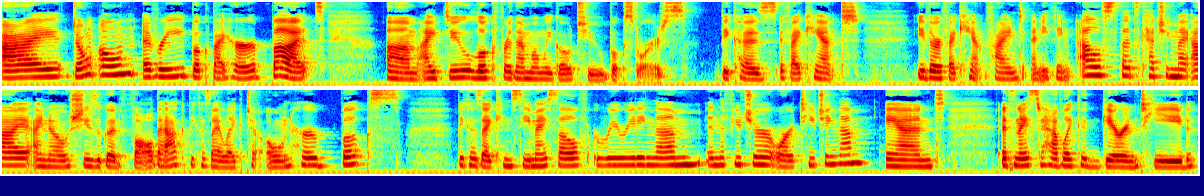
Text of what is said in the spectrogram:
I don't own every book by her, but um, I do look for them when we go to bookstores because if I can't either if I can't find anything else that's catching my eye, I know she's a good fallback because I like to own her books because I can see myself rereading them in the future or teaching them. And it's nice to have like a guaranteed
